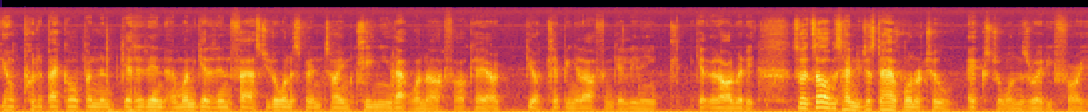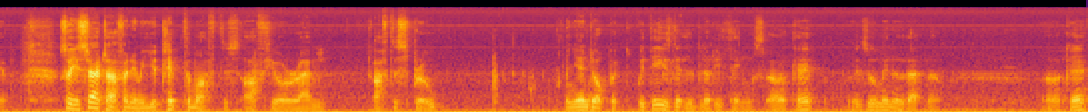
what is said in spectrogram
you know put it back open and get it in and when you get it in fast you don't want to spend time cleaning that one off okay or you know clipping it off and getting getting it all ready. So it's always handy just to have one or two extra ones ready for you. So you start off anyway you clip them off this off your um, off the sprue and you end up with, with these little bloody things okay? We'll zoom in on that now okay?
